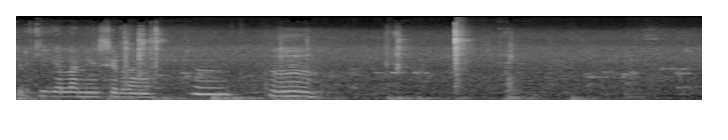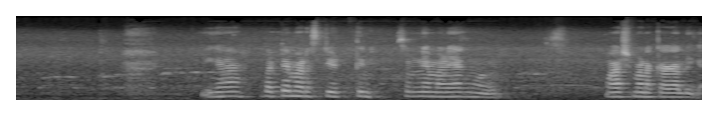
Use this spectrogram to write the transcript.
ಕಿಟಕಿಗೆಲ್ಲ ನೀರು ಸಿಡ್ದಾನ ಹ್ಞೂ ಈಗ ಬಟ್ಟೆ ಮಾಡಿಸ್ತಿರ್ತೀನಿ ಸುಮ್ಮನೆ ಮನೆಯಾಗ ವಾಶ್ ಮಾಡೋಕ್ಕಾಗಲ್ಲ ಈಗ.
